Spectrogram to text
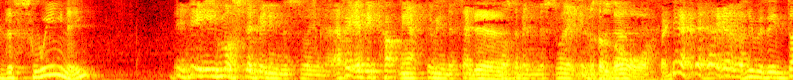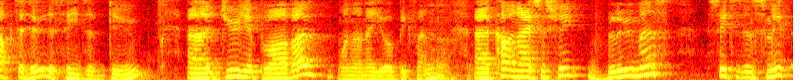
The Sweeney, He, he must have been in the Sweeney. I think every Cockney actor in the 70s Yeah. must have been in the Sweeney. It was the law, I think. he was in Doctor Who, The Seeds of Doom. Uh, Juliet Bravo, one I know you're a big fan of. Uh, Coronation Street, Bloomers, Citizen Smith,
